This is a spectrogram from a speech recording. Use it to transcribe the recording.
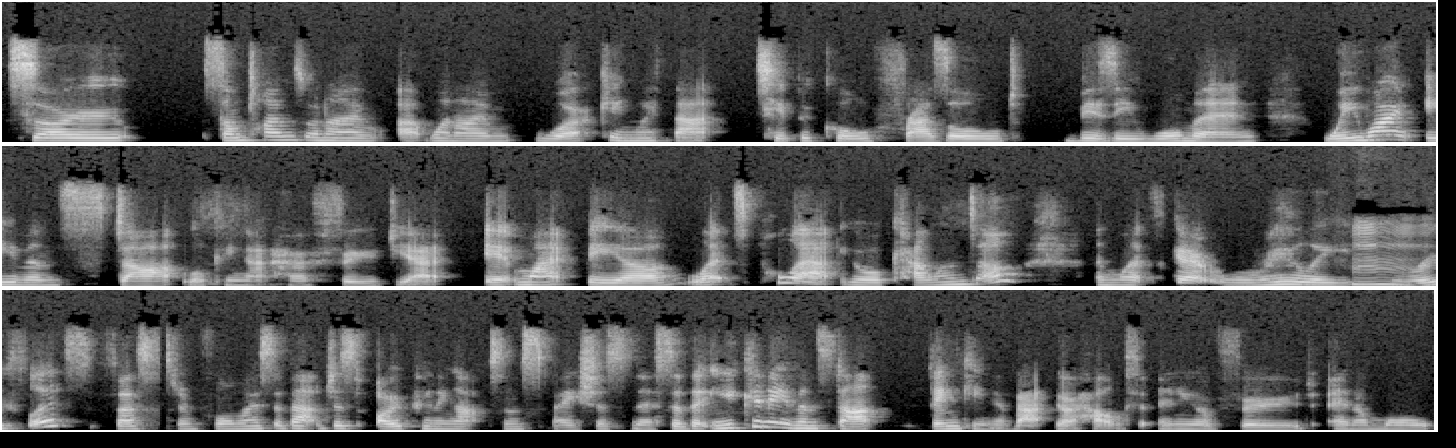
So sometimes when I'm uh, when I'm working with that typical frazzled busy woman, we won't even start looking at her food yet. It might be a let's pull out your calendar and let's get really mm. ruthless, first and foremost, about just opening up some spaciousness so that you can even start thinking about your health and your food in a more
